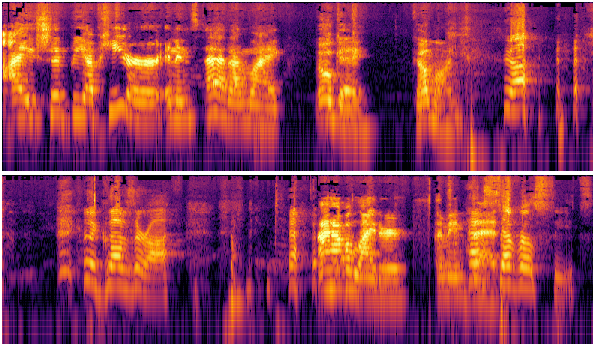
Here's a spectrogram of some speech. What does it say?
I should be up here, and instead, I'm like, okay, come on. the gloves are off. I have a lighter. I mean, have bet. several seats.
